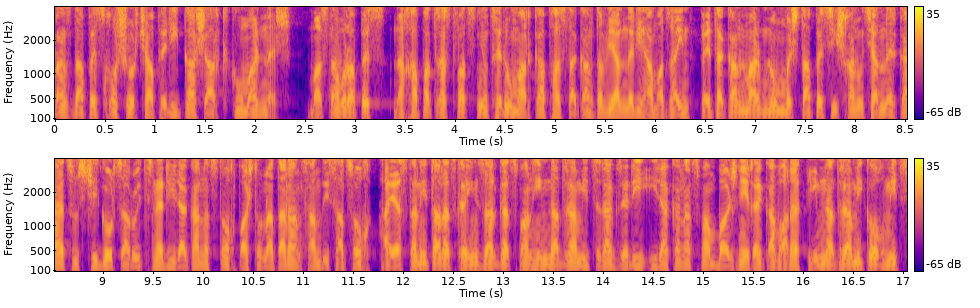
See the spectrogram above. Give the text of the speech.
առանձնապես խոշոր չափերի կաշառք գումարներ։ Մասնավորապես նախապատրաստված նյութերում արկա փաստական տվյալների համաձայն պետական մարմնում մշտապես իշխանության ներկայացուցչի գործառույթներ իրականացնող պաշտոնատար անց հանդիսացող Հայաստանի տարածքային զարգացման հիմնադրամի ծրագրերի իրականացման բաժնի ղեկավարը հիմնադրամի կողմից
